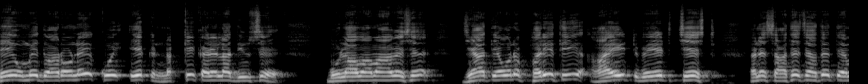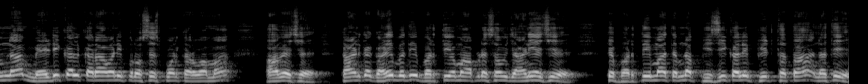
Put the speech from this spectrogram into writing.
તે ઉમેદવારોને કોઈ એક નક્કી કરેલા દિવસે બોલાવવામાં આવે છે. જ્યાં તેઓને ફરીથી હાઇટ વેટ ચેસ્ટ અને સાથે સાથે તેમના મેડિકલ કરાવવાની પ્રોસેસ પણ કરવામાં આવે છે. કારણ કે ઘણી બધી ભરતીઓમાં આપણે સૌ જાણીએ છીએ કે ભરતીમાં તેમના ફિઝિકલી ફિટ થતા નથી.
